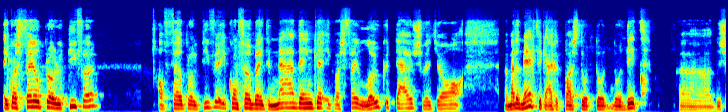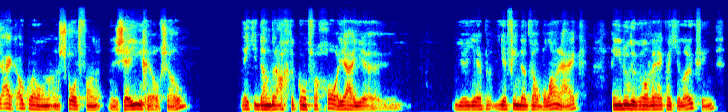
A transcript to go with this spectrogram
ik was veel productiever. Al veel productiever. Ik kon veel beter nadenken. Ik was veel leuker thuis, weet je wel. Maar dat merkte ik eigenlijk pas door, door, door dit. dus eigenlijk ook wel een, een, soort van zegen of zo. Dat je dan erachter komt van, goh, ja, je, je, je, je vindt dat wel belangrijk. En je doet ook wel werk wat je leuk vindt.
